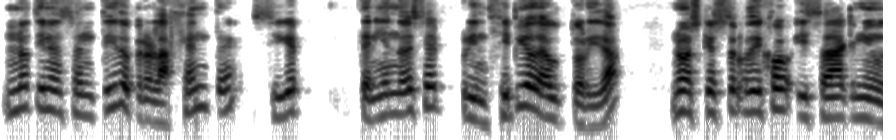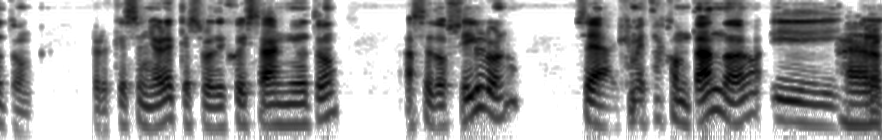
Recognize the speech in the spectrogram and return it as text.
no tienen sentido, pero la gente sigue teniendo ese principio de autoridad. No, es que esto lo dijo Isaac Newton. Pero es que, señores, que eso lo dijo Isaac Newton hace dos siglos, ¿no? O sea, ¿qué me estás contando, no? Y, Claro,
